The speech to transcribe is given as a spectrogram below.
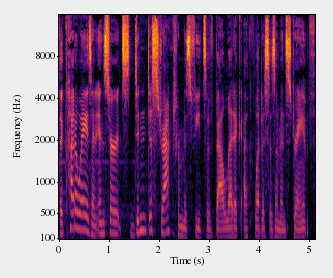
The cutaways and inserts didn't distract from his feats of balletic athleticism and strength.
